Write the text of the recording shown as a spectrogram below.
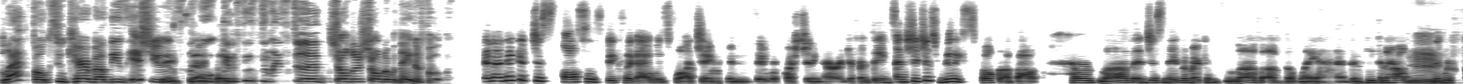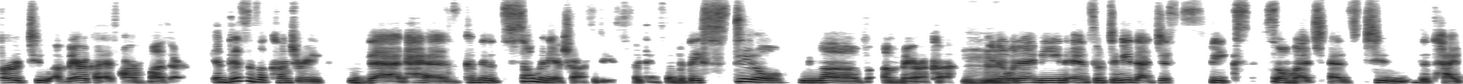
Black folks who care about these issues exactly. who consistently stood shoulder to shoulder with Native folks. And I think it just also speaks like I was watching when they were questioning her and different things. And she just really spoke about her love and just Native Americans' love of the land and even how mm. they referred to America as our mother. And this is a country that has committed so many atrocities against them, but they still love America. Mm-hmm. You know what I mean? And so to me, that just speaks so much as to the type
